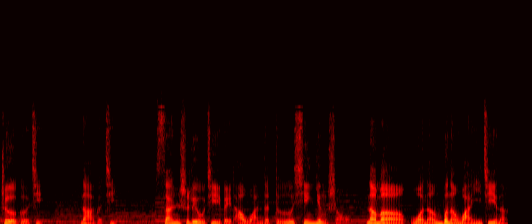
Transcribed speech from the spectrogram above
这个计，那个计，三十六计被他玩得得心应手。那么我能不能玩一计呢？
